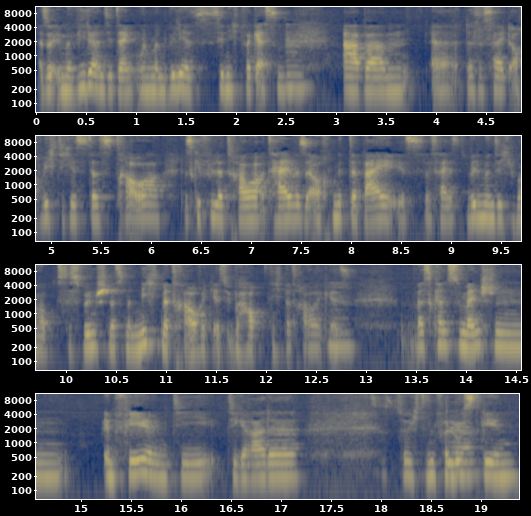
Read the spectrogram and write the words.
also immer wieder an sie denken und man will ja sie nicht vergessen. Mhm. Aber äh, dass es halt auch wichtig ist, dass Trauer, das Gefühl der Trauer teilweise auch mit dabei ist. Das heißt, will man sich überhaupt das wünschen, dass man nicht mehr traurig ist, überhaupt nicht mehr traurig mhm. ist. Was kannst du Menschen empfehlen, die, die gerade durch den Verlust ja. gehen?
